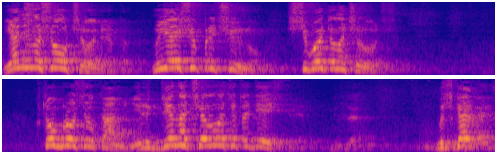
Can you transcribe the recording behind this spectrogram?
Я не нашел человека, но я ищу причину. С чего это началось? Кто бросил камень? Или где началось это действие? Вы ска-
